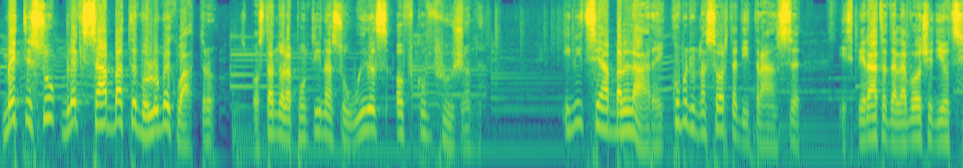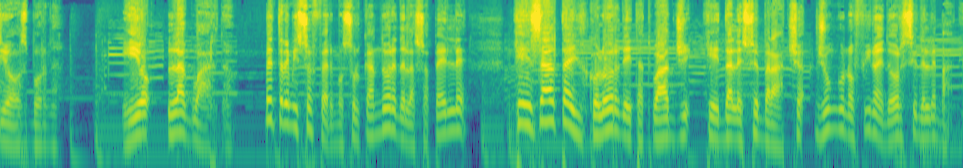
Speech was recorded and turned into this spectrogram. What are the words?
Mette su Black Sabbath volume 4, spostando la puntina su Wheels of Confusion. Inizia a ballare come in una sorta di trance, ispirata dalla voce di Ozzy Osbourne. Io la guardo, mentre mi soffermo sul candore della sua pelle che esalta il colore dei tatuaggi che dalle sue braccia giungono fino ai dorsi delle mani.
